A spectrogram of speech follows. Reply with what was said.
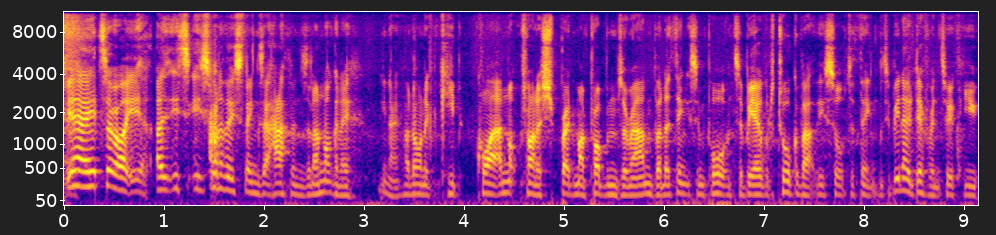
Yeah, it's all right. Yeah, It's, it's one of those things that happens, and I'm not going to, you know, I don't want to keep quiet. I'm not trying to spread my problems around, but I think it's important to be able to talk about these sorts of things. It'd be no different to if you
